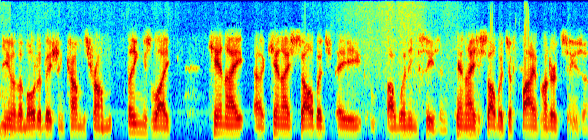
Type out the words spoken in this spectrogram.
you know, the motivation comes from things like can I uh, can I salvage a, a winning season? Can I salvage a 500 season?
